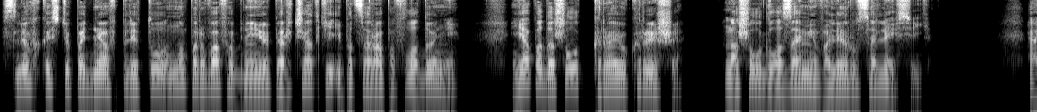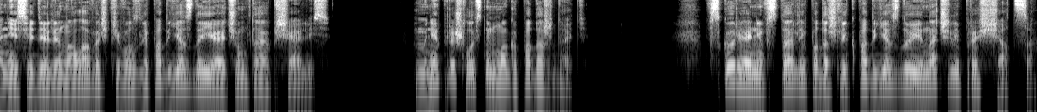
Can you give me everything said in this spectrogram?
С легкостью подняв плиту, но порвав об нее перчатки и поцарапав ладони, я подошел к краю крыши, нашел глазами Валеру с Олесей. Они сидели на лавочке возле подъезда и о чем-то общались. Мне пришлось немного подождать. Вскоре они встали, подошли к подъезду и начали прощаться.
